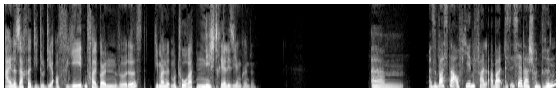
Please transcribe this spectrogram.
eine Sache, die du dir auf jeden Fall gönnen würdest, die man mit Motorrad nicht realisieren könnte? Ähm, also was da auf jeden Fall, aber das ist ja da schon drin,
